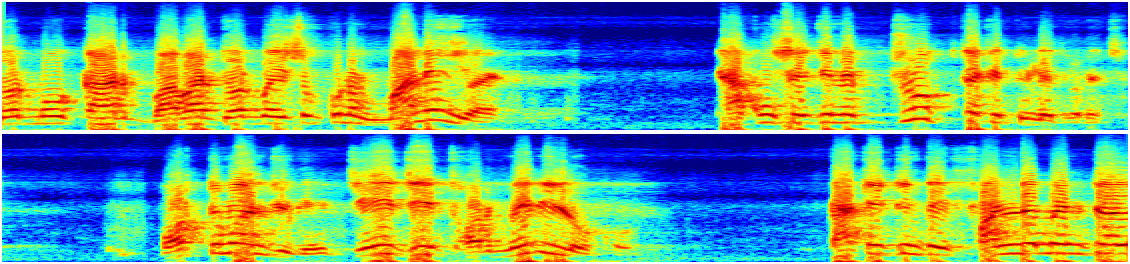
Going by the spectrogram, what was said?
ধর্ম, কার বাবার ধর্ম, এসব কোনো মানেই হয় না। ঠাকুর সেই জন্য ট্রুথটাকে তুলে ধরেছে। বর্তমান যুগে যে যে ধর্মেরই লোক তাকে কিন্তু এই ফান্ডামেন্টাল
